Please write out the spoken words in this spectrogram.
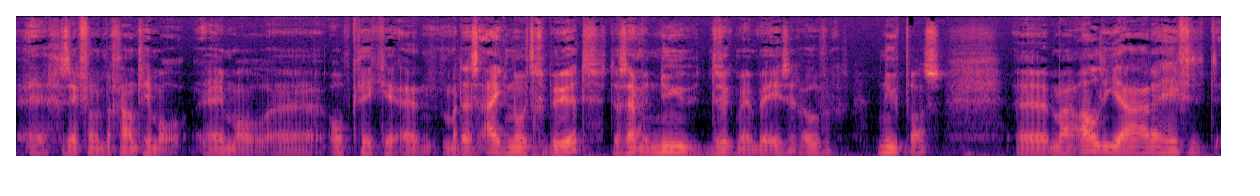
gezegd van we gaan het helemaal, helemaal uh, opkrikken. En, maar dat is eigenlijk nooit gebeurd. Daar zijn we nu druk mee bezig, over nu pas. Uh, maar al die jaren heeft het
